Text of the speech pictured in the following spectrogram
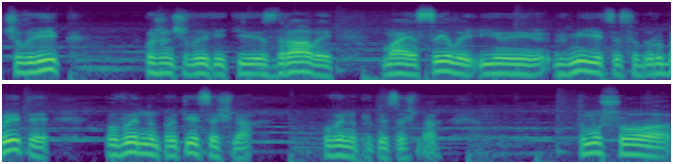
чоловік, кожен чоловік, який здравий, має сили і вміє це все робити, повинен пройти цей шлях. Повинен пройти цей шлях. Тому що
